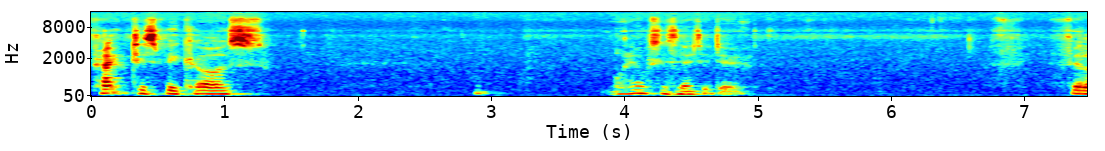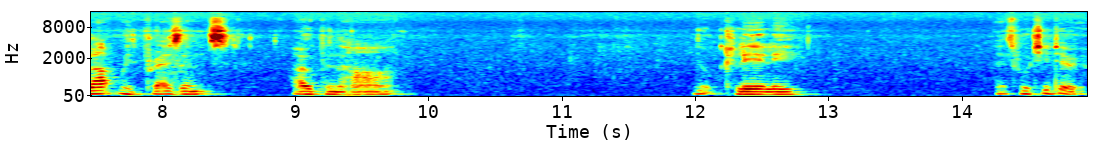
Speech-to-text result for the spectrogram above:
Practice because what else is there to do? Fill up with presence Open the heart. Look clearly. That's what you do.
